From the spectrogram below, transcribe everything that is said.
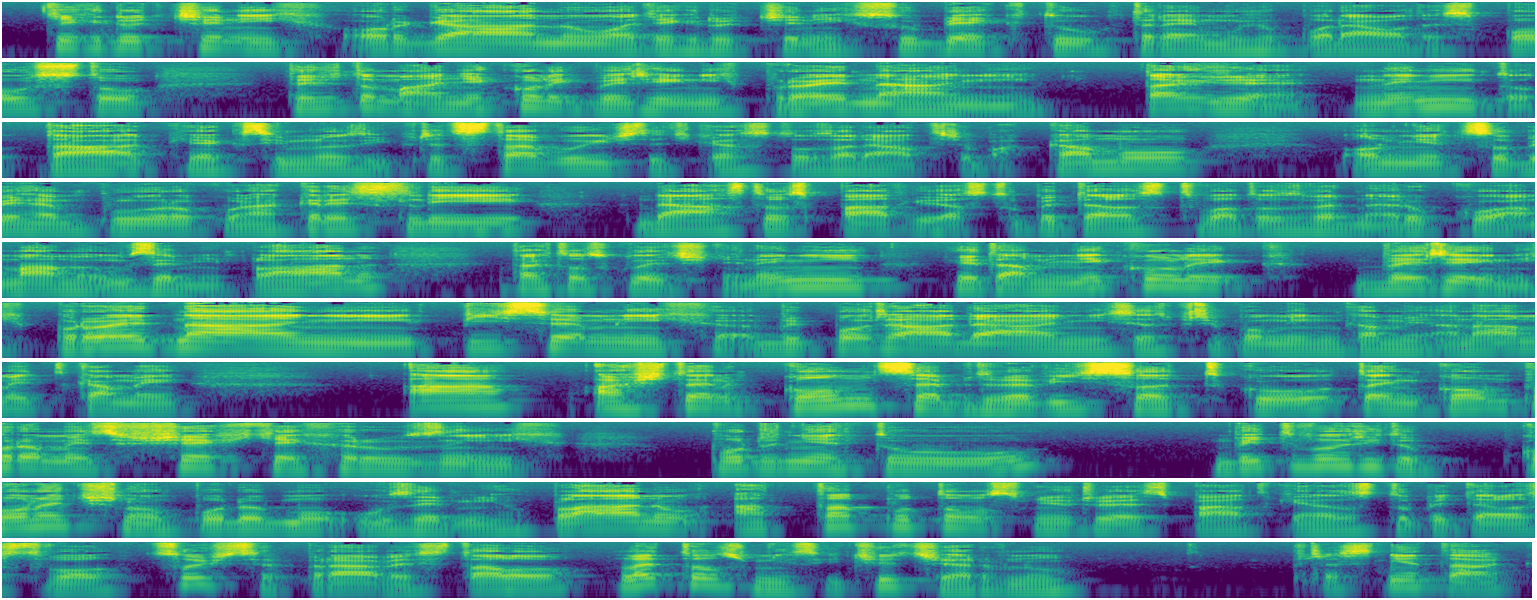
Těch dotčených orgánů a těch dotčených subjektů, které můžou podávat je spoustu, takže to má několik veřejných projednání. Takže není to tak, jak si mnozí představují, že teďka se to zadá třeba kamu, on něco během půl roku nakreslí, dá se to zpátky zastupitelstvu a to zvedne ruku a máme územní plán, tak to skutečně není. Je tam několik veřejných projednání, písemných vypořádání se s připomínkami a námitkami a až ten koncept ve výsledku, ten kompromis všech těch různých podnětů vytvoří tu konečnou podobu územního plánu a ta potom směřuje zpátky na zastupitelstvo, což se právě stalo letos v měsíci červnu. Přesně tak.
